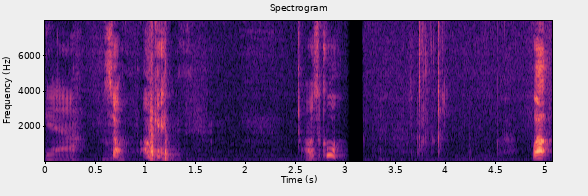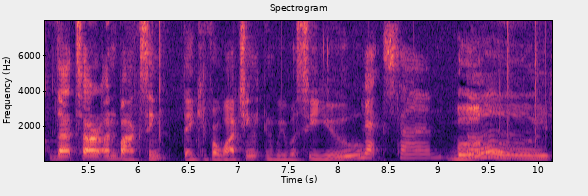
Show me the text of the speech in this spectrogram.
Yeah. So, okay. That was cool. Well, that's our unboxing. Thank you for watching, and we will see you. Next time. Bye.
